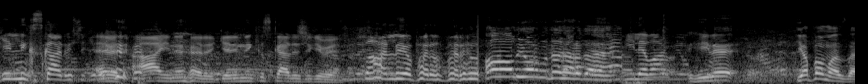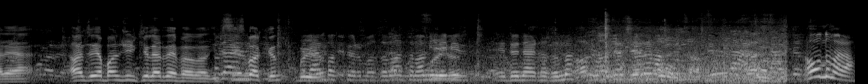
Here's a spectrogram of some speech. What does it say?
Gelinin kız kardeşi gibi. Evet aynen öyle. Gelinin kız kardeşi gibi. parlıyor parıl parıl. Ağlıyor bu döner be. Hile var mı yok mu? Hile yapamazlar ya. Ancak yabancı ülkelerde yapamaz. Siz bakın Ben buyurun. bakıyorum o zaman. Tamam yine bir e, döner tadına. 10 numara.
